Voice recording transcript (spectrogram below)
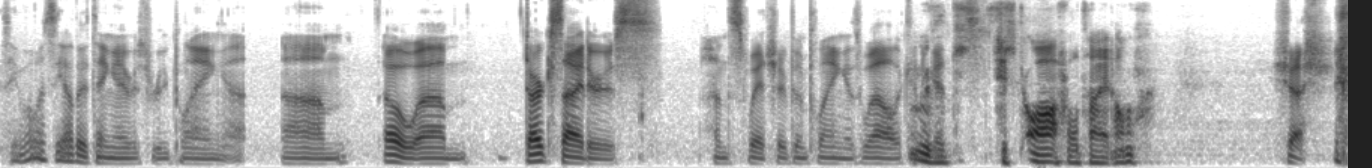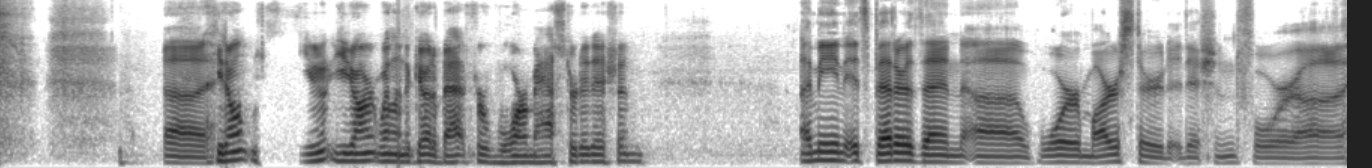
see, what was the other thing I was replaying? Uh, um, oh, um, Darksiders on Switch. I've been playing as well. Kind of It's gets just awful title. shush. uh, You don't you you aren't willing to go to bat for War Mastered Edition. I mean, it's better than uh, War Mastered Edition for uh,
